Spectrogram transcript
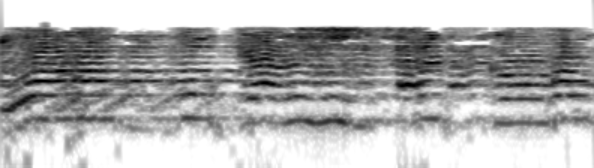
وربك الأكرم.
